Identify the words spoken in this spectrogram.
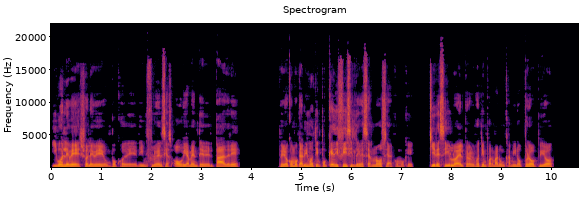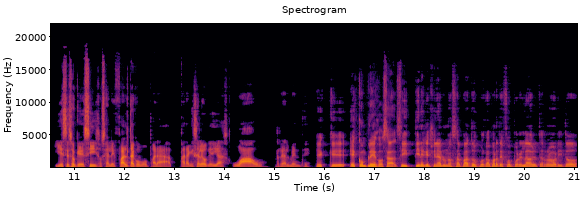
Y vos le ves, yo le veo un poco de, influencias, obviamente, del padre, pero como que al mismo tiempo, qué difícil debe ser, ¿no? O sea, como que quiere seguirlo a él, pero al mismo tiempo armar un camino propio. Y es eso que decís, o sea, le falta como para, para que sea algo que digas, wow, realmente. Es que es complejo, o sea, sí, tiene que llenar unos zapatos porque aparte fue por el lado del terror y todo.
